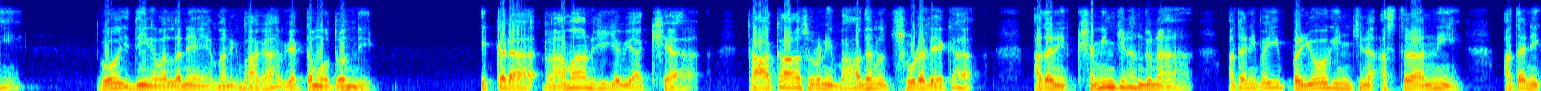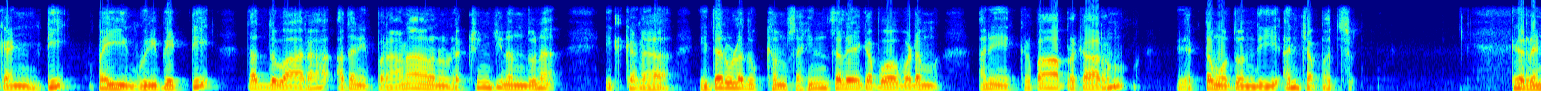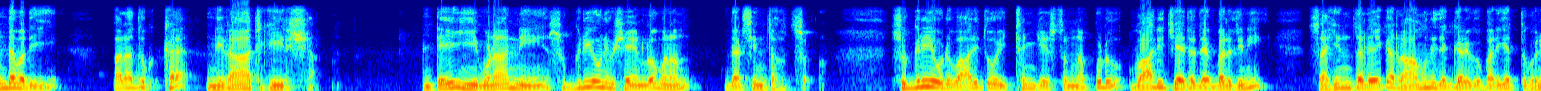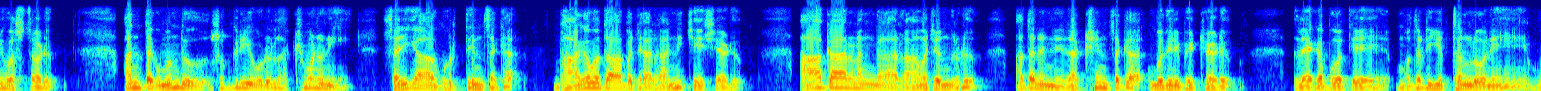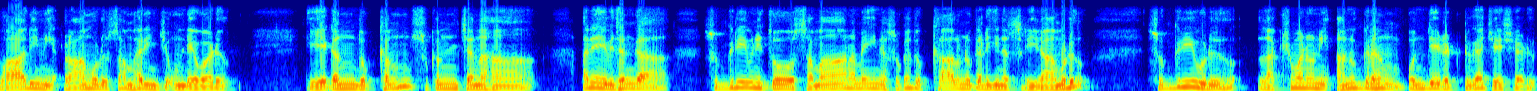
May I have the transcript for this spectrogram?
ఓ దీనివల్లనే మనకి బాగా వ్యక్తమవుతోంది. ఇక్కడ రామానుజీయ వ్యాఖ్య కాకాసురుని బాధను చూడలేక అతని క్షమించినందున అతనిపై ప్రయోగించిన అస్త్రాన్ని అతని కంటిపై గురిపెట్టి తద్వారా అతని ప్రాణాలను రక్షించినందున ఇక్కడ ఇతరుల దుఃఖం సహించలేకపోవడం అనే కృపా ప్రకారం వ్యక్తమవుతుంది అని చెప్పచ్చు. ఇక రెండవది పరదుఃఖ నిరాచకీర్ష అంటే ఈ గుణాన్ని సుగ్రీవుని విషయంలో మనం దర్శించవచ్చు. సుగ్రీవుడు వాలితో యుద్ధం చేస్తున్నప్పుడు వాలి చేత దెబ్బలు తిని సహించలేక రాముని దగ్గరకు పరిగెత్తుకొని వస్తాడు. అంతకుముందు సుగ్రీవుడు లక్ష్మణుని సరిగా గుర్తించక భాగవతాపచారాన్ని చేశాడు. ఆ కారణంగా రామచంద్రుడు అతనిని రక్షించక వదిలిపెట్టాడు. లేకపోతే మొదటి యుద్ధంలోనే వాలిని రాముడు సంహరించి ఉండేవాడు. ఏకం దుఃఖం సుఖంచన అనే విధంగా సుగ్రీవునితో సమానమైన సుఖదుఖాలను కలిగిన శ్రీరాముడు సుగ్రీవుడు లక్ష్మణుని అనుగ్రహం పొందేటట్టుగా చేశాడు.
